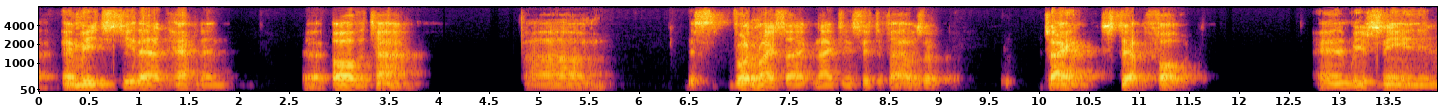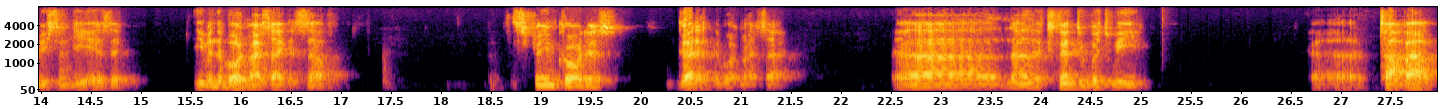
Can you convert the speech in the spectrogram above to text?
Uh, and we see that happening uh, all the time. Um, this Voting Rights Act 1965 was a giant step forward. And we've seen in recent years that even the Voting Rights Act itself, the Supreme Court has gutted the Voting Rights Act. Uh, now, the extent to which we uh, top out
